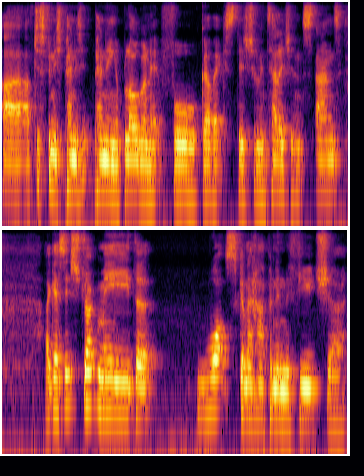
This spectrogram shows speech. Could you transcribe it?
Uh, I've just finished pen- penning a blog on it for GovX Digital Intelligence and I guess it struck me that what's going to happen in the future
